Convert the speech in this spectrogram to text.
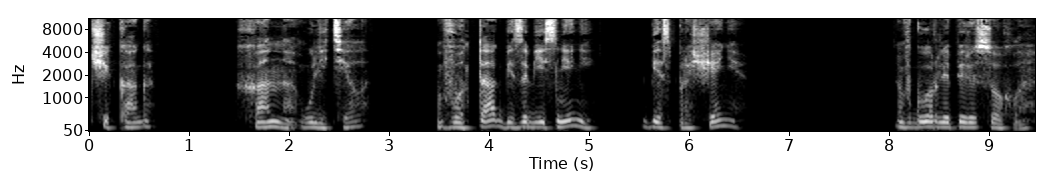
Чикаго? Ханна улетела? Вот так, без объяснений? Без прощения? В горле пересохло,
